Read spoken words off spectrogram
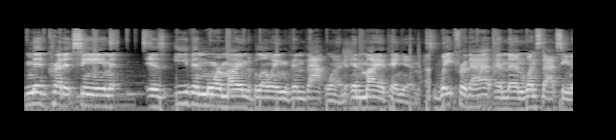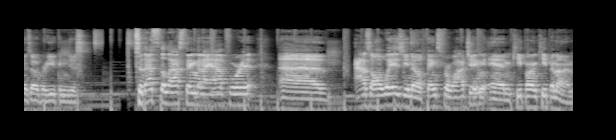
mid-credit scene is even more mind-blowing than that one, in my opinion. Wait for that, and then once that scene is over, you can just... So that's the last thing that I have for it. Uh, as always, you know, thanks for watching and keep on keeping on.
